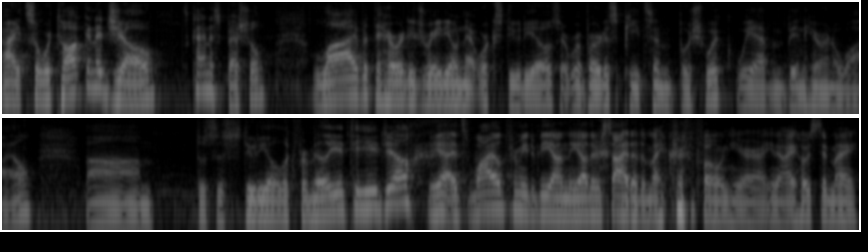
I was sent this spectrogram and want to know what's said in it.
All right, so we're talking to Joe. It's kind of special. Live at the Heritage Radio Network studios at Roberta's Pizza in Bushwick. We haven't been here in a while. Um, does this studio look familiar to you, Joe? Yeah, it's wild for me to be on the other side of the microphone here. You know, I hosted my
